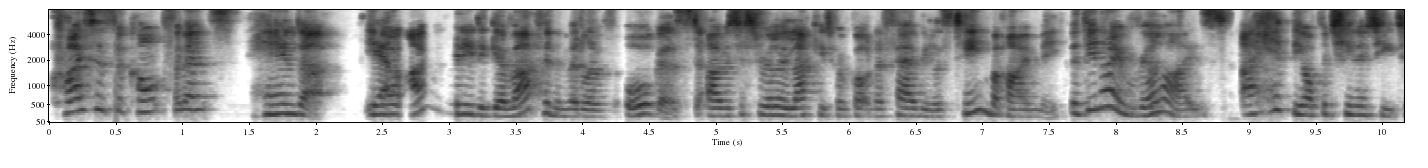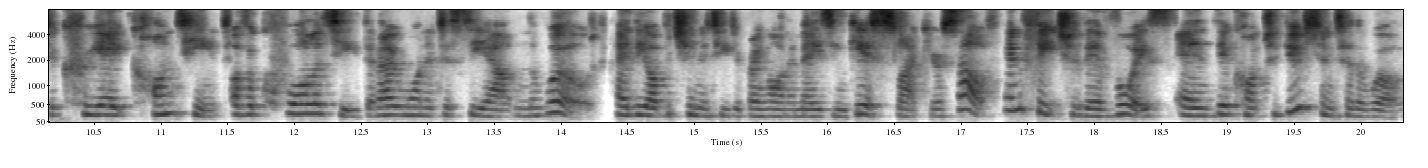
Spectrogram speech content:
Crisis of confidence, hand up. You yeah. know, I was ready to give up in the middle of August. I was just really lucky to have gotten a fabulous team behind me. But then I realized I had the opportunity to create content of a quality that I wanted to see out in the world. I had the opportunity to bring on amazing guests like yourself and feature their voice and their contribution to the world.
